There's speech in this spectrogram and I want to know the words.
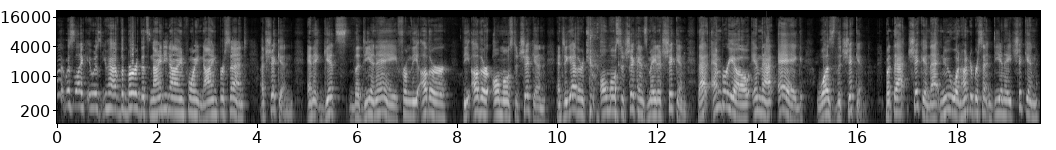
It was like it was you have the bird that's 99.9% a chicken and it gets the DNA from the other the other almost a chicken and together two almost a chickens made a chicken. That embryo in that egg was the chicken. But that chicken, that new 100% DNA chicken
